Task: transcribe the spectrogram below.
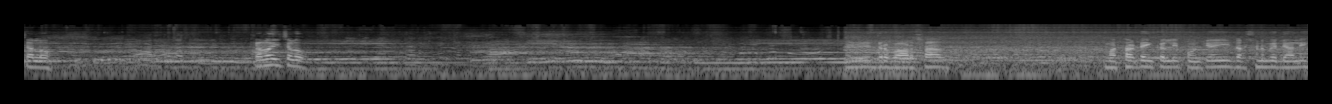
ਚਲੋ। ਚਲੋ ਜੀ, ਚਲੋ। ਦਰਬਾਰ ਸਾਹਿਬ। ਮੱਥਾ ਟੇਕਣ ਲਈ ਪਹੁੰਚਿਆ ਜੀ ਦਰਸ਼ਨ ਮੇਲਿਆਂ ਲਈ।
